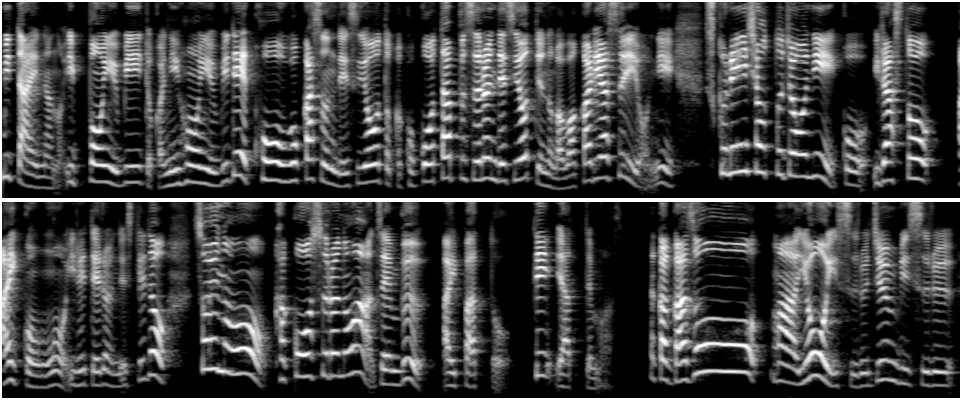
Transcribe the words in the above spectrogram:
みたいなの、一本指とか二本指でこう動かすんですよとか、ここをタップするんですよっていうのがわかりやすいように、スクリーンショット上にこうイラストアイコンを入れてるんですけど、そういうのを加工するのは全部 iPad でやってます。だから画像を、まあ、用意する、準備する、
